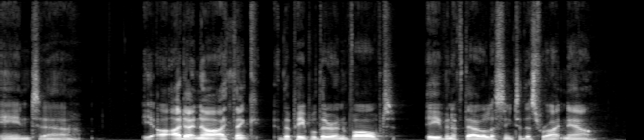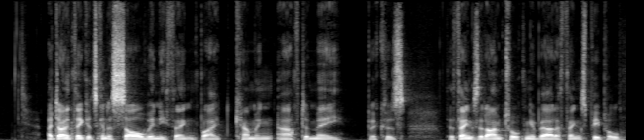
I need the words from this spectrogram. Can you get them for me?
and uh, yeah, I don't know. I think the people that are involved, even if they were listening to this right now, I don't think it's going to solve anything by coming after me because the things that I'm talking about are things people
